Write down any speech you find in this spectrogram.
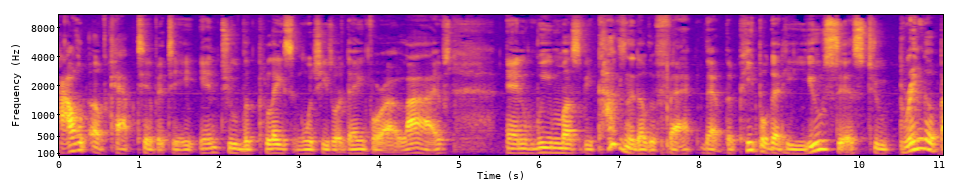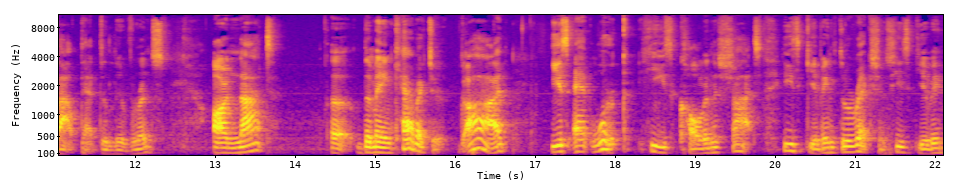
out of captivity into the place in which He's ordained for our lives. And we must be cognizant of the fact that the people that He uses to bring about that deliverance are not uh, the main character. God is at work. He's calling the shots. He's giving directions. He's giving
